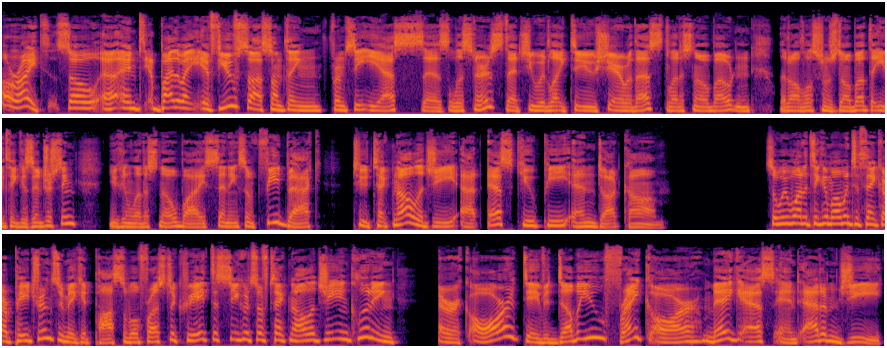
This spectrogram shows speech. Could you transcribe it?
All right. So, uh, and by the way, if you saw something from CES as listeners that you would like to share with us, let us know about, and let all listeners know about that you think is interesting, you can let us know by sending some feedback to technology at sqpn.com. So we want to take a moment to thank our patrons who make it possible for us to create the secrets of technology, including Eric R., David W., Frank R., Meg S., and Adam G.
